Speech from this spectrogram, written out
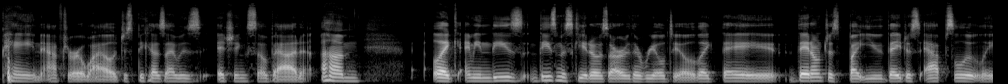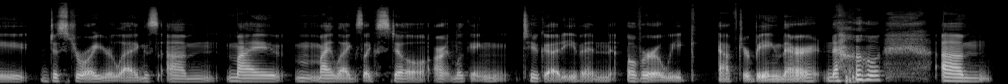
pain after a while just because I was itching so bad. Um, like I mean these these mosquitoes are the real deal. Like they they don't just bite you; they just absolutely destroy your legs. Um, my my legs like still aren't looking too good even over a week after being there now. um,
